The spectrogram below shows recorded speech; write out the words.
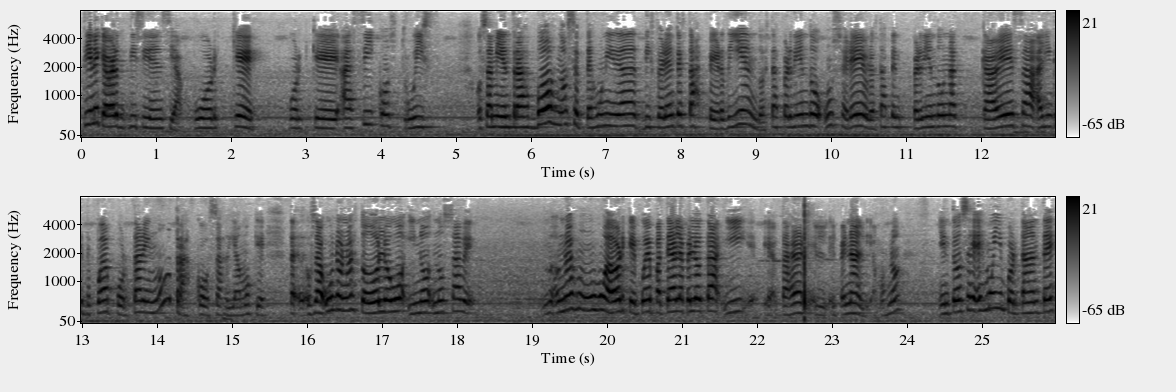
tiene que haber disidencia. ¿Por qué? Porque así construís. O sea, mientras vos no aceptes una idea diferente, estás perdiendo, estás perdiendo un cerebro, estás perdiendo una cabeza, alguien que te pueda aportar en otras cosas, digamos que, o sea, uno no es todólogo y no, no sabe no, es un jugador que puede patear la pelota y eh, atajar el, penal, digamos, ¿no? Entonces es muy importante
